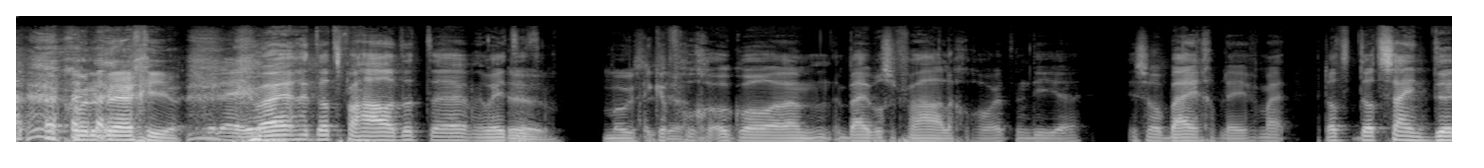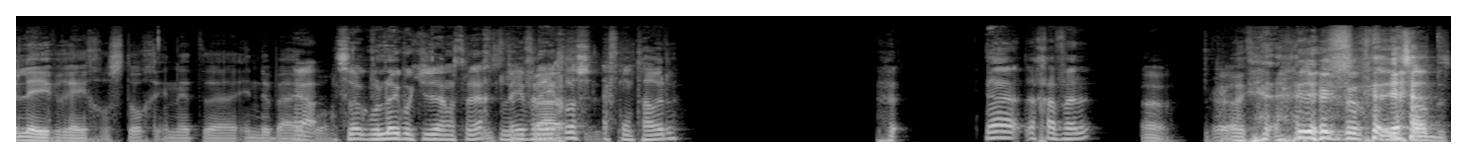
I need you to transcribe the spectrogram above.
Gewoon de bergen hier. nee, maar dat verhaal, dat, hoe heet het? Ik heb ja. vroeger ook wel ehm, bijbelse verhalen gehoord en die is wel bijgebleven. Maar dat, dat zijn de leefregels, toch? In, het, eh, in de Ja, Bijbel. het is ook wel leuk wat je zegt terecht. De Leefregels, even onthouden. Ja, ga verder. Oh, oké. Oké. ik dacht iets Ja. anders.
